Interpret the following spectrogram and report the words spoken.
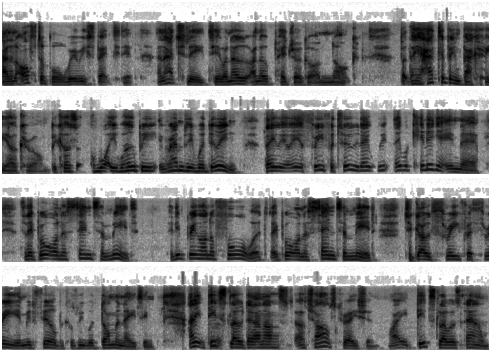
and an off the ball we respected it. And actually, Tim, I know I know Pedro got a knock, but they had to bring back Bakayoko on because what Iwobi Ramsey were doing. They were three for two. They they were killing it in there. So they brought on a centre mid they didn't bring on a forward. They brought on a centre mid to go three for three in midfield because we were dominating. And it did slow down our, our chance creation, right? It did slow us down.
